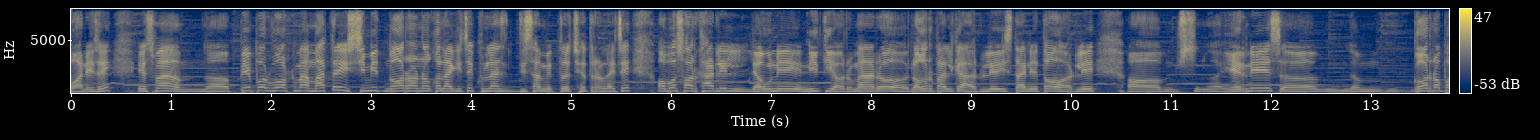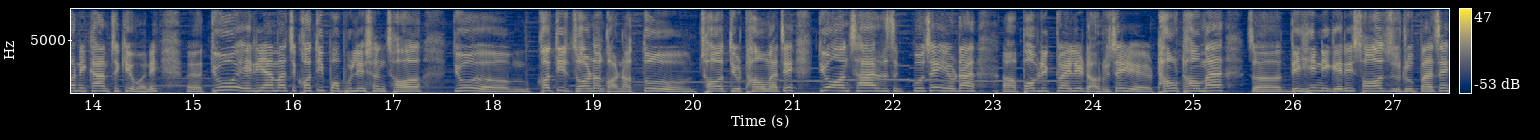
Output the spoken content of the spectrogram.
भने चाहिँ यसमा पेपर वर्कमा मात्रै सीमित नरहनको लागि चाहिँ खुला दिशामुक्त क्षेत्रलाई चाहिँ अब सरकारले ल्याउने नीतिहरूमा र नगरपालिकाहरूले स्थानीय तहहरूले हेर्ने गर्नुपर्ने काम चाहिँ के हो भने त्यो एरियामा चाहिँ कति पपुलेसन छ त्यो कति जनघनत्व छ त्यो ठाउँमा चाहिँ त्यो अनुसारको चाहिँ एउटा पब्लिक टोइलेटहरू चाहिँ ठाउँ ठाउँमा देखिने गरी सहज रूपमा चाहिँ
